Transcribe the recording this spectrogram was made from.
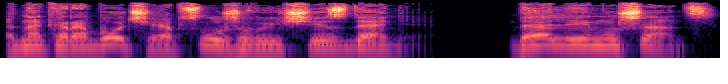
Однако рабочие, обслуживающие здание, дали ему шанс.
